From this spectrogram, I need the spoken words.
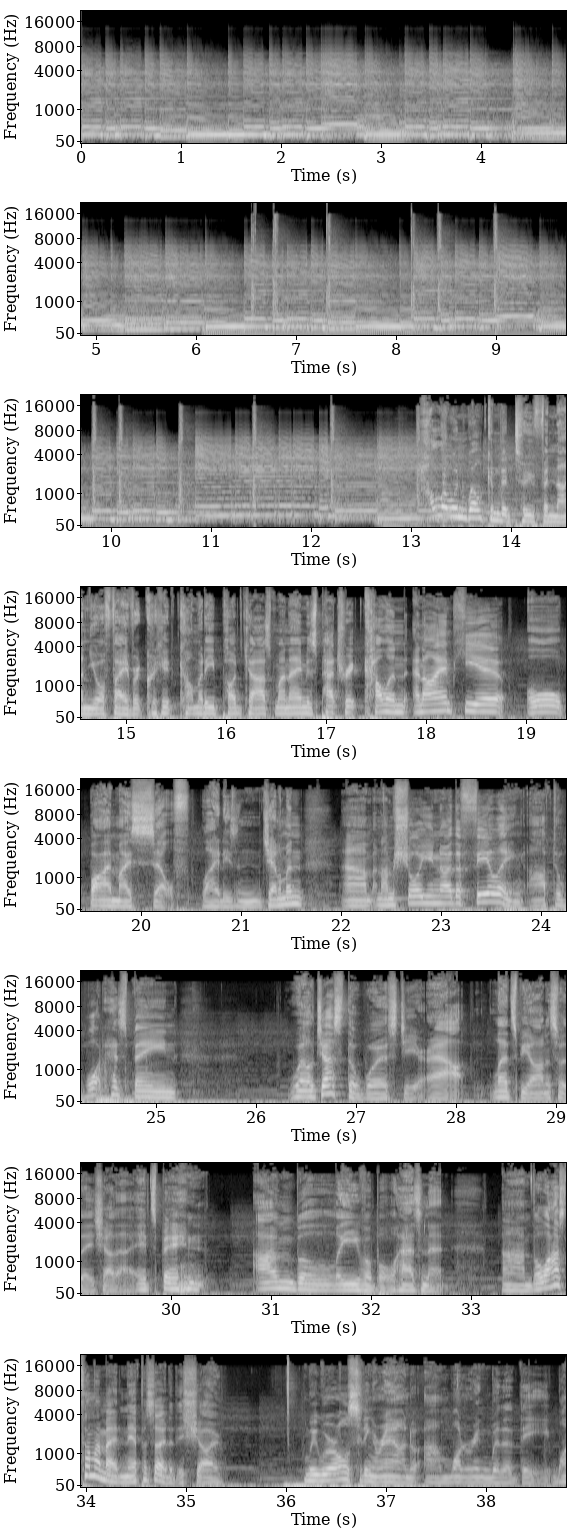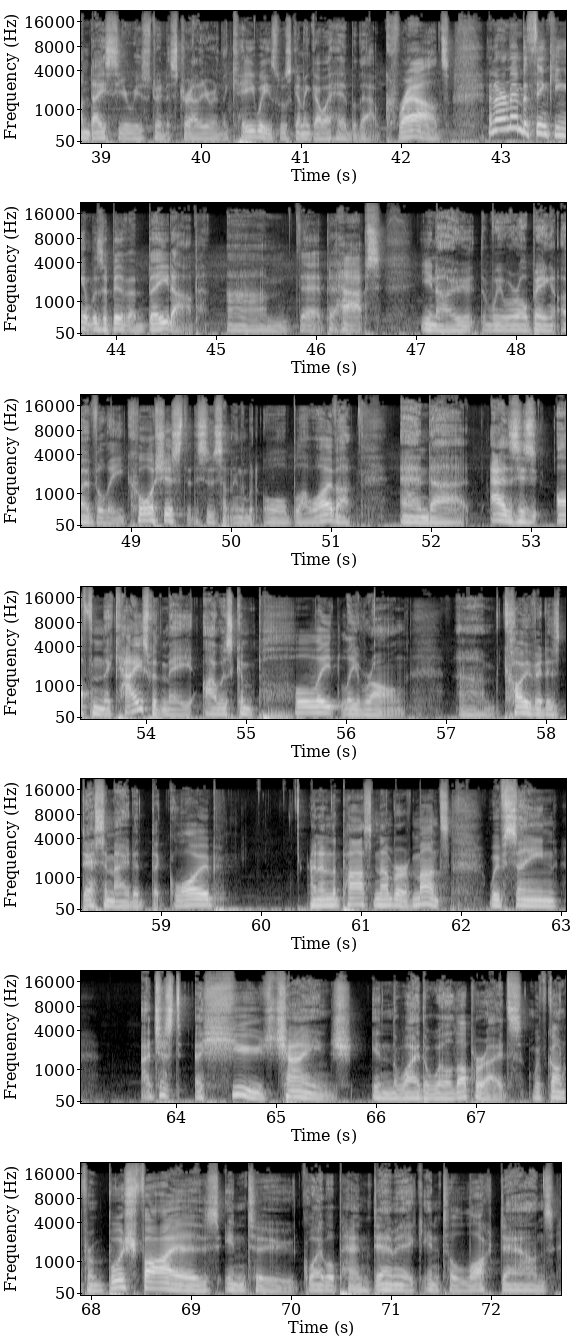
Hello and welcome to Two for None, your favourite cricket comedy podcast. My name is Patrick Cullen and I am here all by myself, ladies and gentlemen. Um, and I'm sure you know the feeling after what has been, well, just the worst year out. Let's be honest with each other. It's been unbelievable, hasn't it? Um, the last time I made an episode of this show, we were all sitting around um, wondering whether the one day series between Australia and the Kiwis was going to go ahead without crowds. And I remember thinking it was a bit of a beat up, um, that perhaps, you know, we were all being overly cautious, that this was something that would all blow over. And uh, as is often the case with me, I was completely wrong. Um, COVID has decimated the globe. And in the past number of months, we've seen uh, just a huge change in the way the world operates. We've gone from bushfires into global pandemic, into lockdowns,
